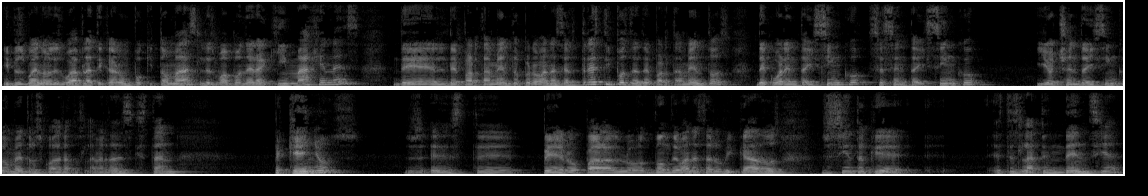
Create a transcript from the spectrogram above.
Y pues bueno, les voy a platicar un poquito más, les voy a poner aquí imágenes del departamento, pero van a ser tres tipos de departamentos de 45, 65 y 85 metros cuadrados. La verdad es que están pequeños, este, pero para lo donde van a estar ubicados, yo siento que esta es la tendencia.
